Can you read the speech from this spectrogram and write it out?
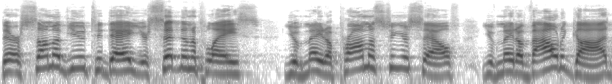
There are some of you today, you're sitting in a place, you've made a promise to yourself, You've made a vow to God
